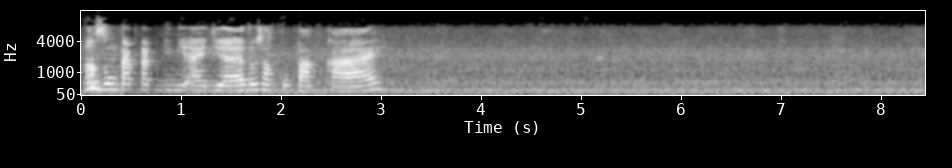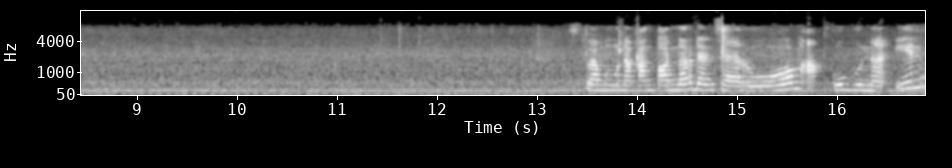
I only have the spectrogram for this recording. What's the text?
langsung tap-tap gini aja terus aku pakai. Setelah menggunakan toner dan serum aku gunain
